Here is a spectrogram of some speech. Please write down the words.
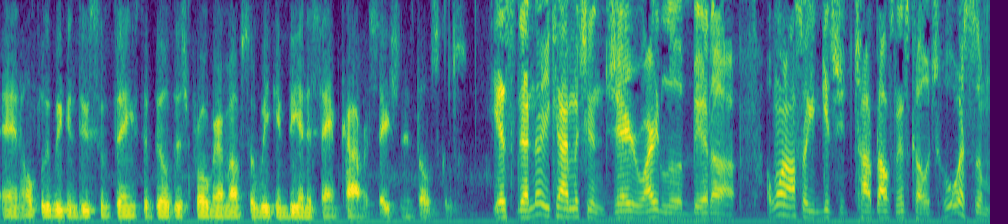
and hopefully we can do some things to build this program up so we can be in the same conversation as those schools. Yes, I know you kind of mentioned Jay Wright a little bit. Uh, I want to also get you talk thoughts on this coach. Who are some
